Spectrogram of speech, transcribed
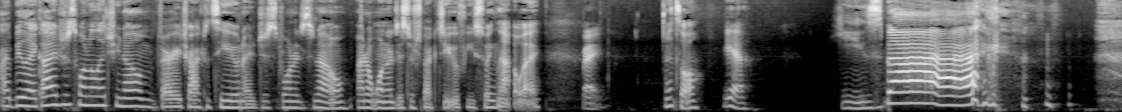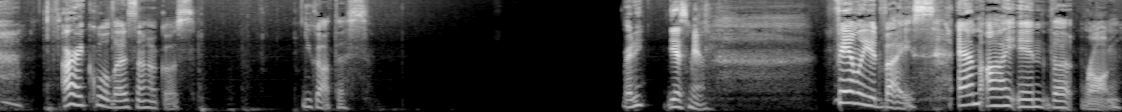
I'd be like, I just want to let you know I'm very attracted to you, and I just wanted to know. I don't want to disrespect you if you swing that way. Right. That's all. Yeah. He's back. all right, cool. Let us know how it goes. You got this. Ready? Yes, ma'am. Family advice. Am I in the wrong?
